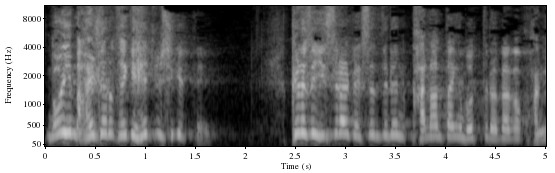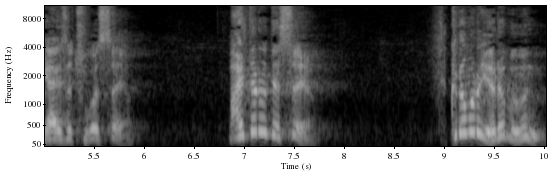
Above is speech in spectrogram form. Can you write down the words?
너희 말대로 되게 해주시겠대. 그래서 이스라엘 백성들은 가나안 땅에 못 들어가고 광야에서 죽었어요. 말대로 됐어요. 그러므로 여러분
